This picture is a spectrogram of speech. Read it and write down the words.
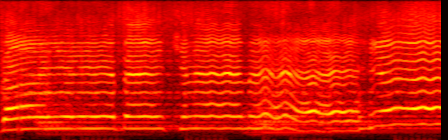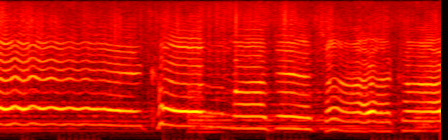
Gayrı beklemeye kalmadı takat.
